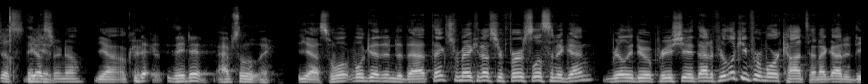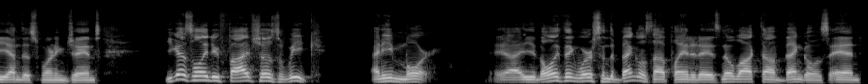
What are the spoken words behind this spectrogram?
Just they yes did. or no? Yeah. Okay. They, they, did absolutely. Yeah, so we'll, we'll get into that. Thanks for making us your first listen again. Really do appreciate that. If you're looking for more content, I got a DM this morning, James. You guys only do five shows a week. I need more. Yeah, the only thing worse than the Bengals not playing today is no Locked On Bengals. And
